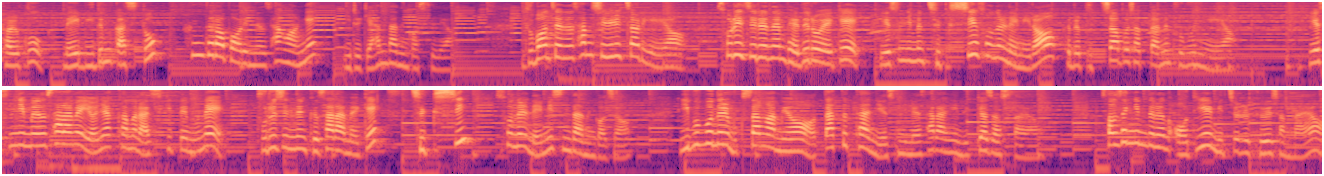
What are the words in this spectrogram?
결국 내 믿음까지도 흔들어 버리는 상황에 이르게 한다는 것을요. 두 번째는 31절이에요. 소리 지르는 베드로에게 예수님은 즉시 손을 내밀어 그를 붙잡으셨다는 부분이에요. 예수님은 사람의 연약함을 아시기 때문에 부르짖는 그 사람에게 즉시 손을 내미신다는 거죠. 이 부분을 묵상하며 따뜻한 예수님의 사랑이 느껴졌어요. 선생님들은 어디에 밑줄을 그으셨나요?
